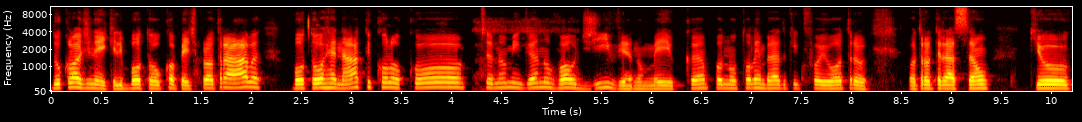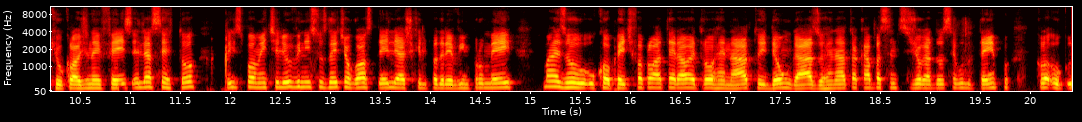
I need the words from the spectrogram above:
do Claudinei, que ele botou o Copete para outra ala, botou o Renato e colocou, se eu não me engano, o Valdívia no meio-campo. Não estou lembrado o que foi outro, outra alteração que o, que o Claudinei fez, ele acertou, principalmente ali o Vinícius Leite, eu gosto dele, acho que ele poderia vir para o meio, mas o, o Copete foi para lateral, entrou o Renato e deu um gás, o Renato acaba sendo esse jogador segundo tempo, o, o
